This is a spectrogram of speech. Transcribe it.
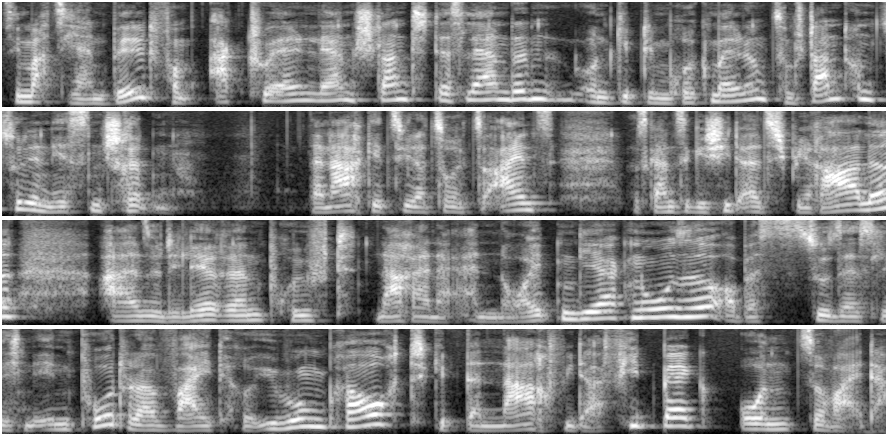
Sie macht sich ein Bild vom aktuellen Lernstand des Lernenden und gibt ihm Rückmeldung zum Stand und zu den nächsten Schritten. Danach geht es wieder zurück zu 1. Das Ganze geschieht als Spirale. Also die Lehrerin prüft nach einer erneuten Diagnose, ob es zusätzlichen Input oder weitere Übungen braucht, gibt danach wieder Feedback und so weiter.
